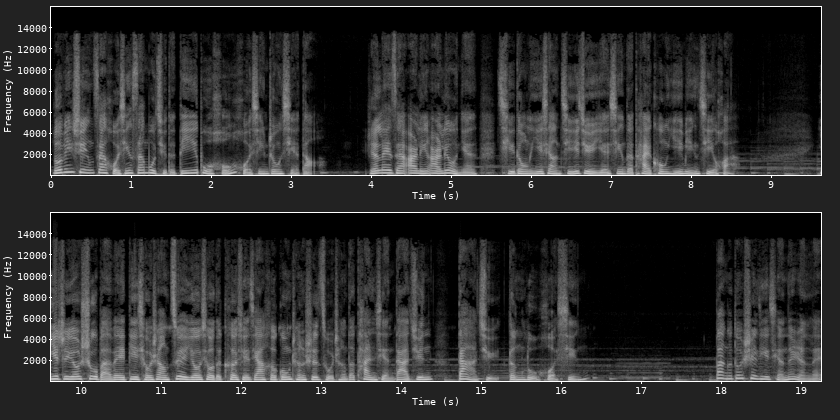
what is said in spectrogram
罗宾逊在《火星三部曲》的第一部《红火星》中写道：“人类在2026年启动了一项极具野心的太空移民计划。一支由数百位地球上最优秀的科学家和工程师组成的探险大军大举登陆火星。半个多世纪前的人类，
